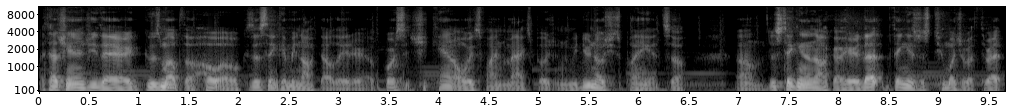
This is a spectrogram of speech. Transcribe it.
Attaching energy there, Guzma up the Ho-Oh, because this thing can be knocked out later. Of course, she can't always find Max Potion. We do know she's playing it, so um, just taking a knockout here. That thing is just too much of a threat.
